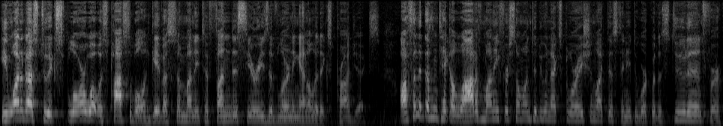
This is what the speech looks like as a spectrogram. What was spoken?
He wanted us to explore what was possible and gave us some money to fund a series of learning analytics projects. Often it doesn't take a lot of money for someone to do an exploration like this. They need to work with a student for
